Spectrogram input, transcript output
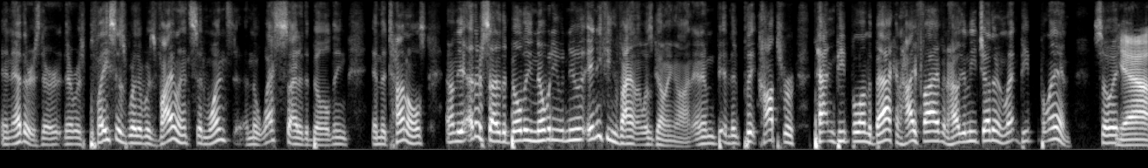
and others. There there was places where there was violence, and one on the west side of the building in the tunnels, and on the other side of the building, nobody knew anything violent was going on, and, and the cops were patting people on the back and high five and hugging each other and letting people in. So it, yeah,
